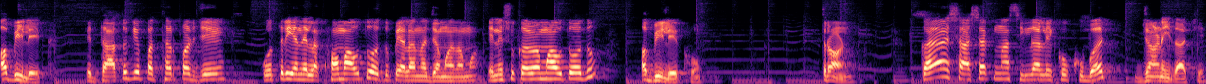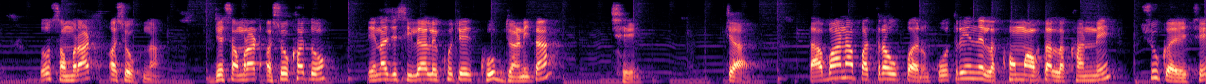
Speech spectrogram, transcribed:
અભિલેખ. કે ધાતુ કે પથ્થર પર જે કોતરી અને લખવામાં આવતું હતું પહેલાંના જમાનામાં, એને શું કરવામાં આવતું હતું? અભિલેખો. ત્રણ. કયા શાસકના શિલાલેખો ખૂબ જ જાણીતા છે? તો સમ્રાટ અશોકના. જે સમ્રાટ અશોક હતો, તેના જે શિલાલેખો છે ખૂબ જાણીતા છે. ચાર. તાંબાના પત્ર ઉપર કોતરીને લખવામાં આવતા લખાણને શું કહે છે?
